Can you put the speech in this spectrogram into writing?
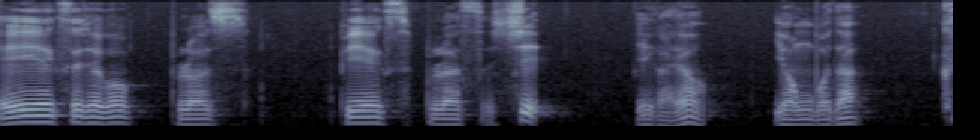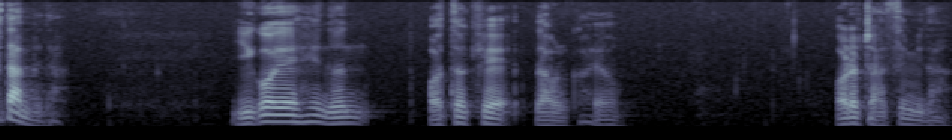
ax 제곱 플러스 bx 플러스 c 얘가요 0보다 크답니다. 이거의 해는 어떻게 나올까요? 어렵지 않습니다.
